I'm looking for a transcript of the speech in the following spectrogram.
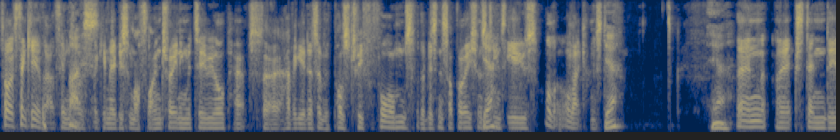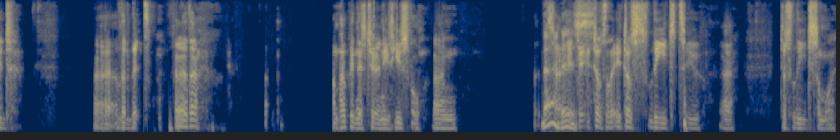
So I was thinking about things. I was thinking maybe some offline training material, perhaps uh, having it as a repository for forms for the business operations Yeah. team to use, all, all that kind of stuff. Yeah. Yeah. Then I extended uh, a little bit further. I'm hoping this journey is useful. Um, No, so it is. It, does. It does lead to uh, does lead somewhere.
